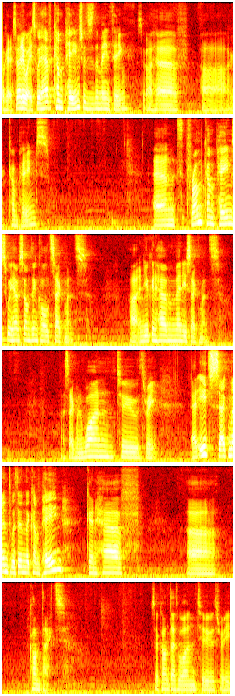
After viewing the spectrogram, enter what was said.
Okay, so anyways, we have campaigns, which is the main thing. So I have uh, campaigns. And from campaigns, we have something called segments. Uh, and you can have many segments. Uh, segment one, two, three. And each segment within the campaign can have uh, contacts. So contact one, two, three,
